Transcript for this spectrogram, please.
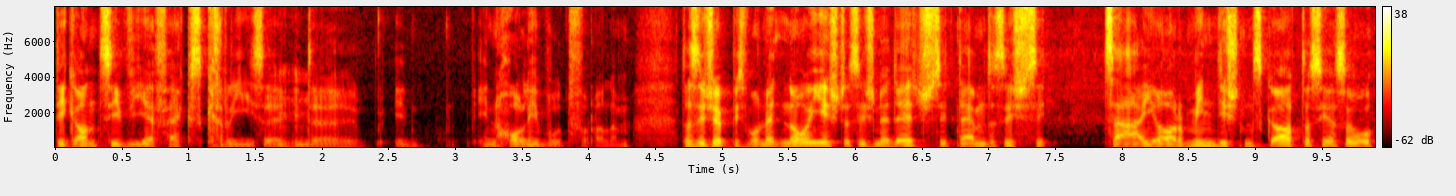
die ganze VFX-Krise mhm. in, in, in, Hollywood vor allem. Das ist etwas, was nicht neu ist, das ist nicht erst seitdem, das ist seit zehn Jahren mindestens geht das ja so.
